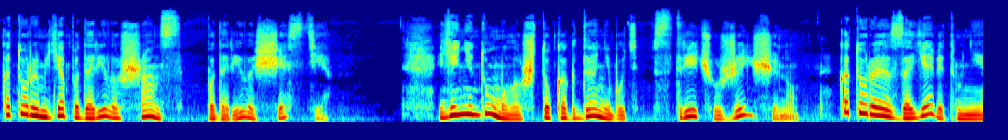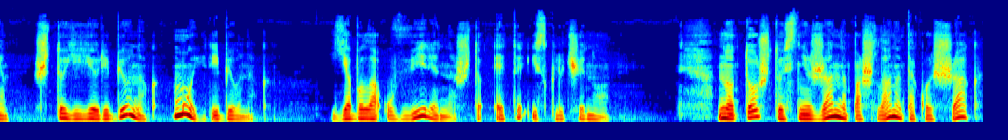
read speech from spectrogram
которым я подарила шанс, подарила счастье. Я не думала, что когда-нибудь встречу женщину, которая заявит мне, что ее ребенок мой ребенок. Я была уверена, что это исключено. Но то, что Снежанна пошла на такой шаг,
